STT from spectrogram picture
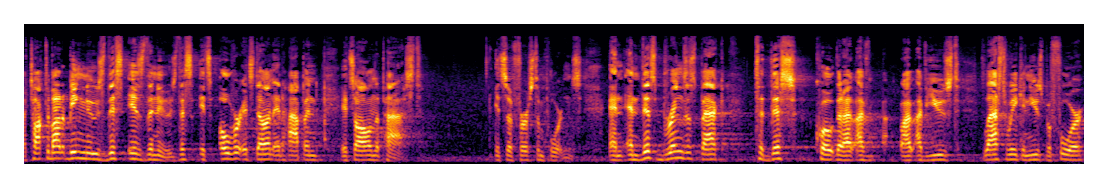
I talked about it being news. This is the news. This, it's over, it's done, it happened, it's all in the past. It's of first importance. And, and this brings us back to this quote that I, I've, I've used last week and used before.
